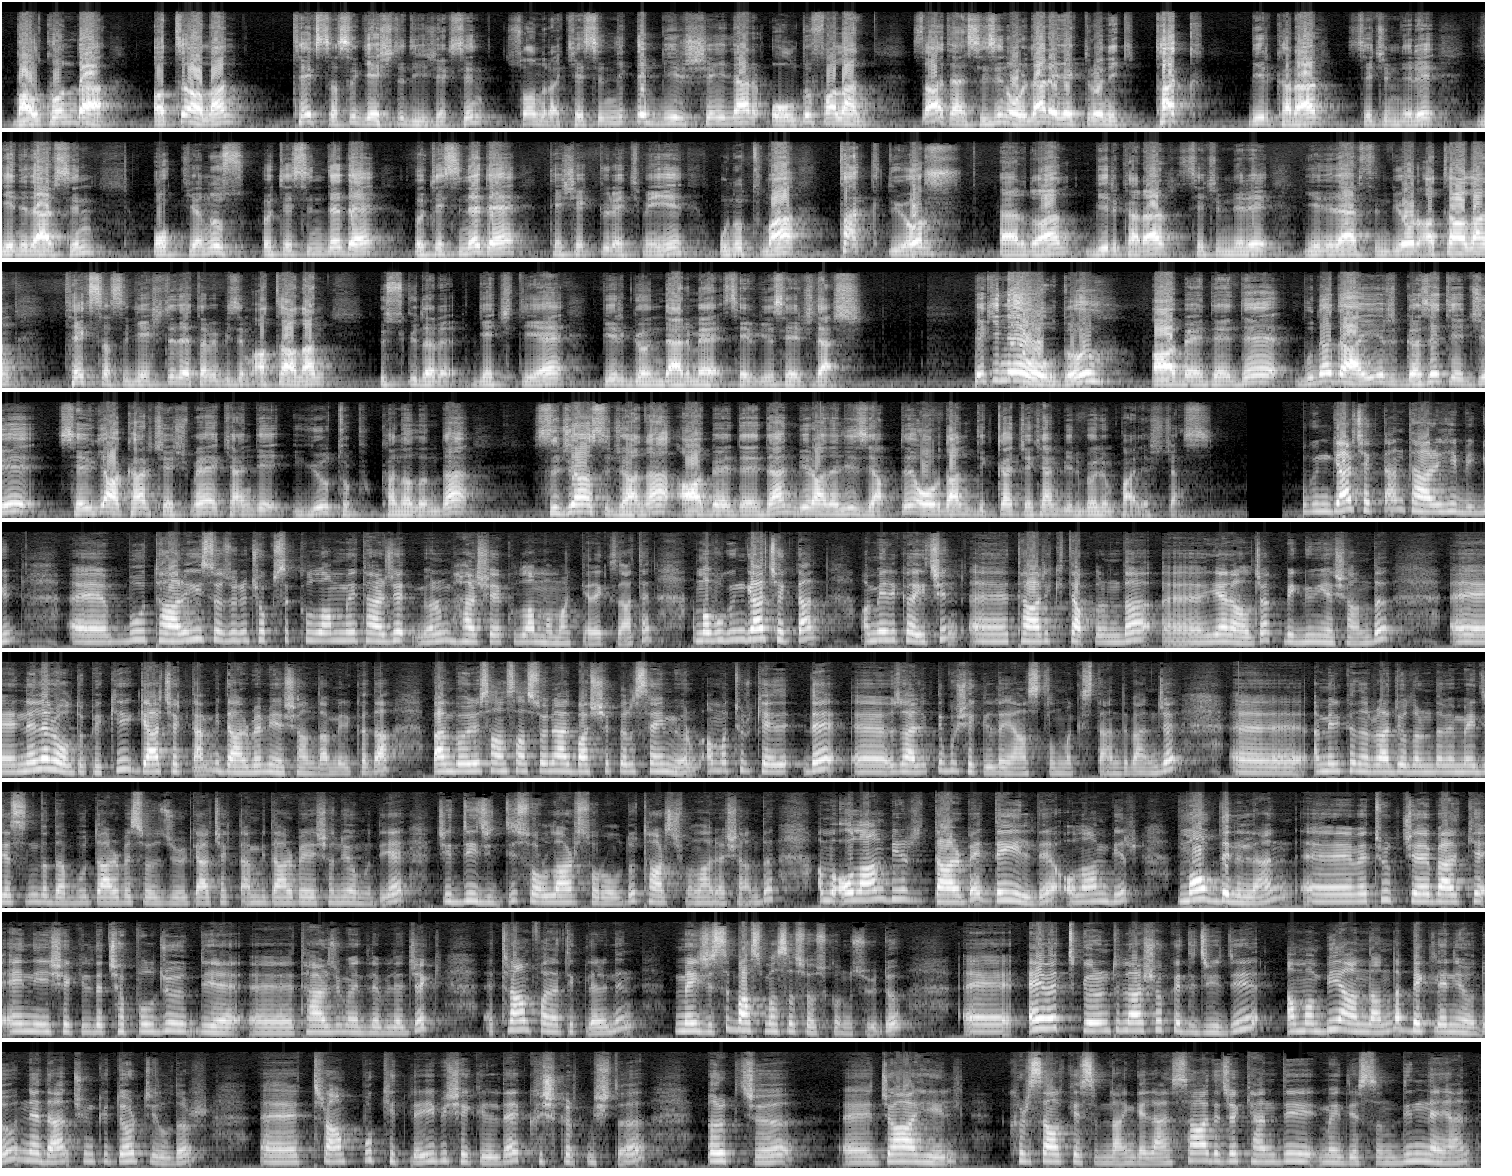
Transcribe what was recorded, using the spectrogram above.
balkonda atı alan Teksas'ı geçti diyeceksin. Sonra kesinlikle bir şeyler oldu falan. Zaten sizin oylar elektronik. Tak bir karar seçimleri yenilersin. Okyanus ötesinde de ötesine de teşekkür etmeyi unutma. Tak diyor Erdoğan bir karar seçimleri yenilersin diyor. Atı alan Teksas'ı geçti de tabii bizim atı alan Üsküdar'ı geç diye bir gönderme sevgili seyirciler. Peki ne oldu? ABD'de buna dair gazeteci Sevgi Akarçeşme kendi YouTube kanalında sıcağı sıcağına ABD'den bir analiz yaptı. Oradan dikkat çeken bir bölüm paylaşacağız. Bugün gerçekten tarihi bir gün. Ee, bu tarihi sözünü çok sık kullanmayı tercih etmiyorum. Her şeye kullanmamak gerek zaten. Ama bugün gerçekten Amerika için e, tarih kitaplarında e, yer alacak bir gün yaşandı. Ee, neler oldu peki? Gerçekten bir darbe mi yaşandı Amerika'da? Ben böyle sansasyonel başlıkları sevmiyorum ama Türkiye'de e, özellikle bu şekilde yansıtılmak istendi bence. E, Amerika'nın radyolarında ve medyasında da bu darbe sözcüğü gerçekten bir darbe yaşanıyor mu diye ciddi ciddi sorular soruldu, tartışmalar yaşandı. Ama olan bir darbe değildi. Olan bir mob denilen e, ve Türkçe belki en iyi şekilde çapulcu diye e, tercüme edilebilecek e, Trump fanatiklerinin meclisi basması söz konusuydu. E, evet görüntüler şok ediciydi ama bir yandan da bekleniyordu. Neden? Çünkü 4 yıldır e, Trump bu kitleyi bir şekilde kışkırtmıştı. Irkçı, cahil, kırsal kesimden gelen, sadece kendi medyasını dinleyen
